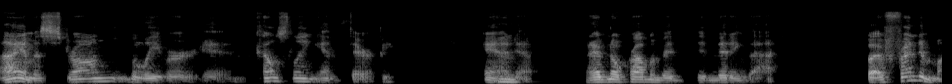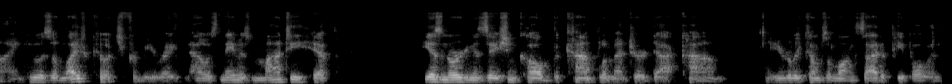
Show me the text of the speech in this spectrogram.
I am a strong believer in counseling and therapy. And uh, I have no problem ad- admitting that. But a friend of mine who is a life coach for me right now, his name is Monty Hip. He has an organization called thecomplementer.com. He really comes alongside of people and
